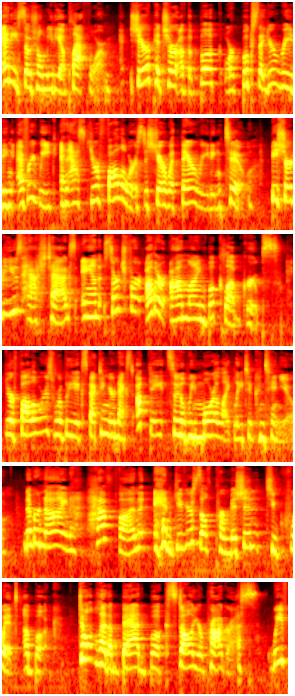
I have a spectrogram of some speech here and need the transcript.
any social media platform. Share a picture of the book or books that you're reading every week and ask your followers to share what they're reading too. Be sure to use hashtags and search for other online book club groups. Your followers will be expecting your next update, so you'll be more likely to continue. Number nine, have fun and give yourself permission to quit a book. Don't let a bad book stall your progress. We've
